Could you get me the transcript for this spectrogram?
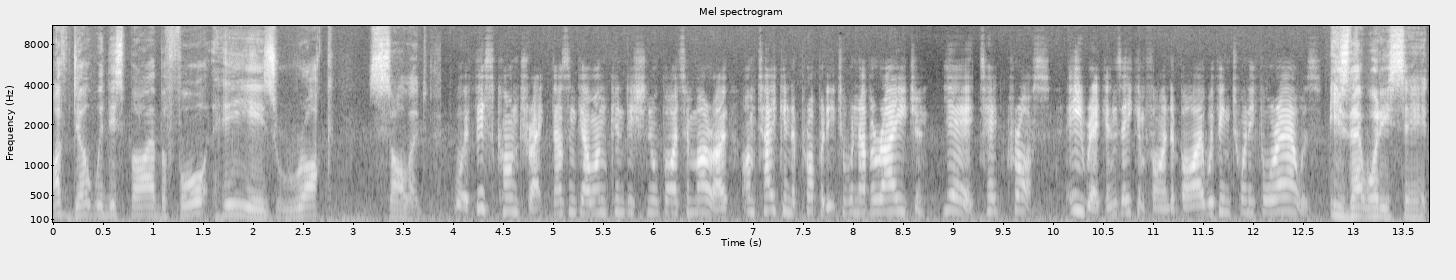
I've dealt with this buyer before. He is rock solid. Well, if this contract doesn't go unconditional by tomorrow, I'm taking the property to another agent. Yeah, Ted Cross. He reckons he can find a buyer within 24 hours. Is that what he said?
